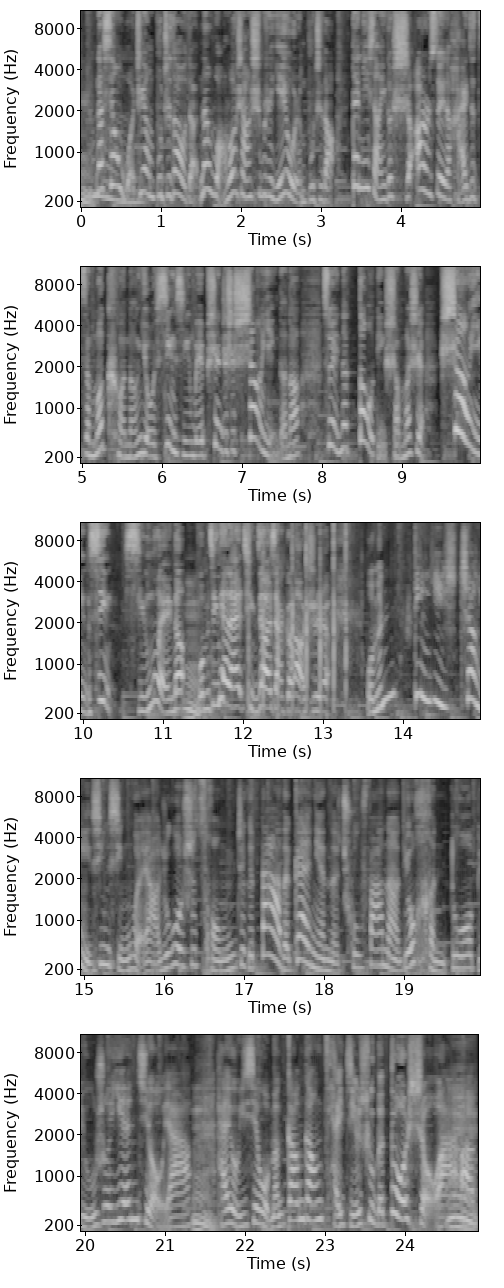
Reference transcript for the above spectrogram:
嗯，那像我这样不知道的，那网络上是不是也有人不知道？但你想，一个十二岁的孩子怎么可能有性行为，甚至是上瘾的呢？所以，那到底什么是上瘾性行为呢？我们今天来请教一下葛老师。我们定义上瘾性行为啊，如果是从这个大的概念的出发呢，有很多，比如说烟酒呀，嗯，还有一些我们刚刚才结束的剁手啊啊，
